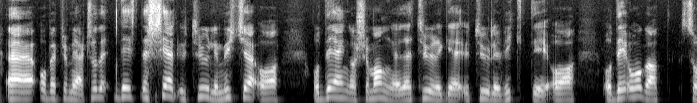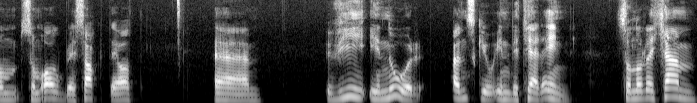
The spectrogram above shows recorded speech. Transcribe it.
eh, og ble premiert. Så det, det, det skjer utrolig mye, og, og det engasjementet det tror jeg er utrolig viktig. Og, og det òg at, som, som også ble sagt, er at eh, vi i nord ønsker jo å invitere inn. Så når det kommer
